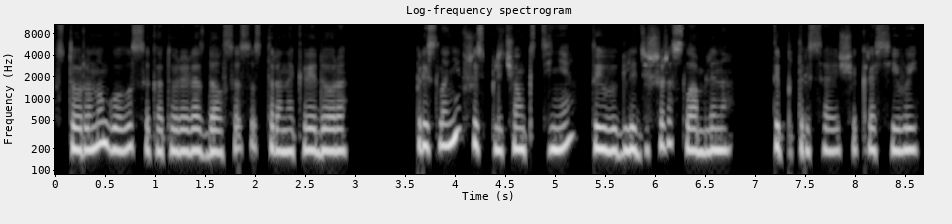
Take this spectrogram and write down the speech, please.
в сторону голоса, который раздался со стороны коридора. Прислонившись плечом к стене, ты выглядишь расслабленно. Ты потрясающе красивый.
